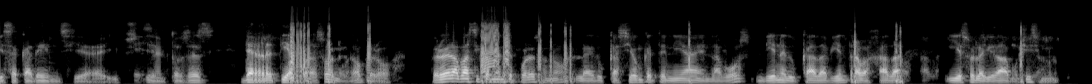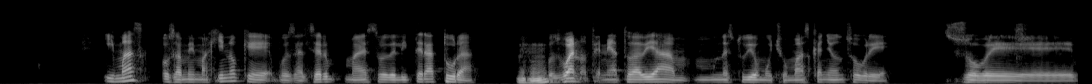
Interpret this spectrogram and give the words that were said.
esa cadencia y, pues, y entonces derretía corazones, ¿no? Pero pero era básicamente por eso, ¿no? La educación que tenía en la voz, bien educada, bien trabajada, y eso le ayudaba muchísimo. Y más, o sea, me imagino que, pues al ser maestro de literatura, pues bueno, tenía todavía un estudio mucho más cañón sobre, sobre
